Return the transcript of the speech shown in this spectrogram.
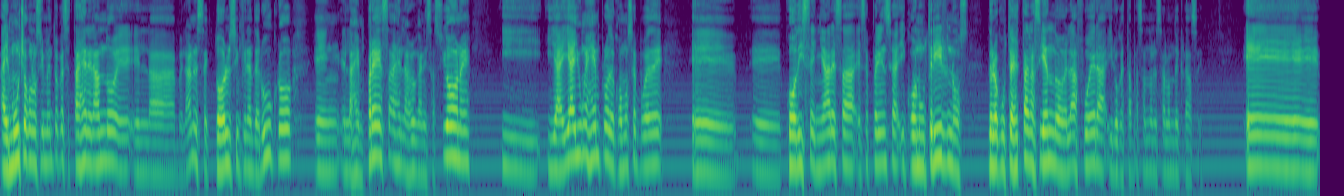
Hay mucho conocimiento que se está generando en, la, en el sector sin fines de lucro, en, en las empresas, en las organizaciones, y, ahí hay un ejemplo de cómo se puede codiseñar esa, esa, experiencia y conutrirnos de lo que ustedes están haciendo afuera y lo que está pasando en el salón de clase. Eh,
